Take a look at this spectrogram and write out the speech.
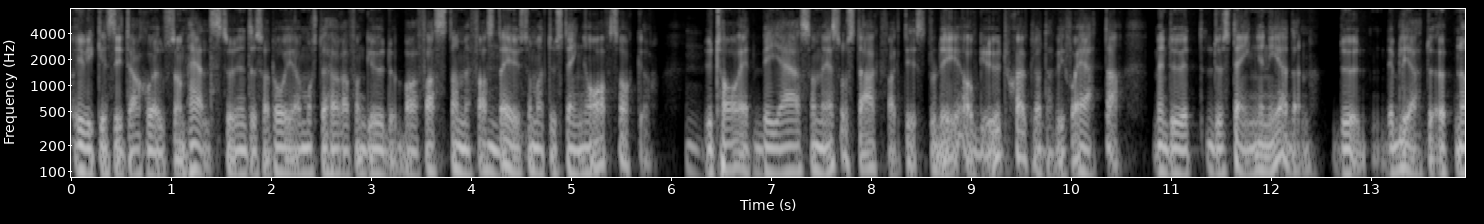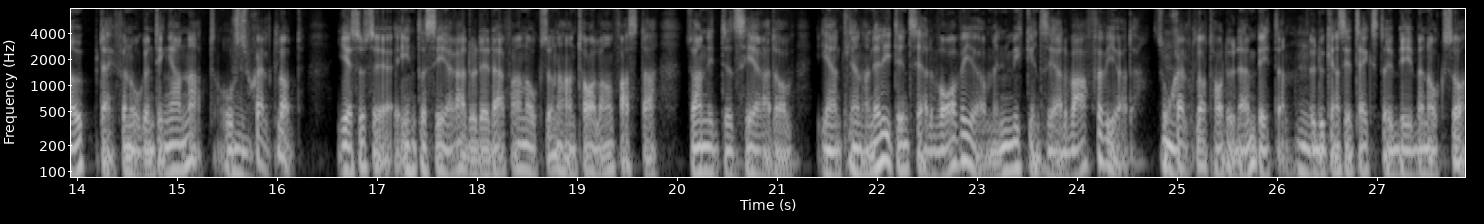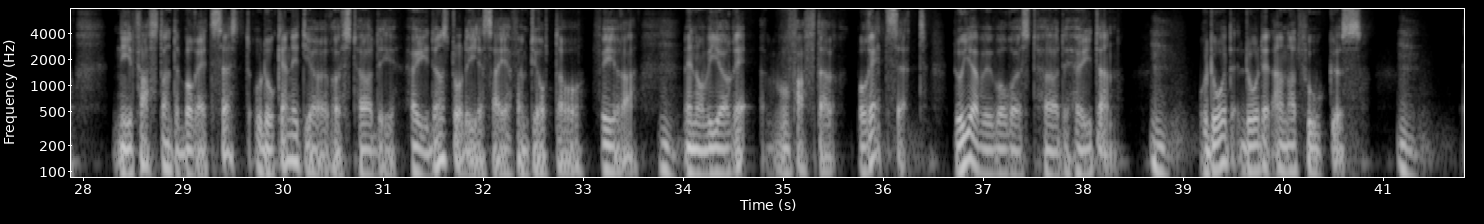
i vilken situation som helst. Så det är inte så att oj, jag måste höra från Gud och bara fasta. Men fasta mm. är ju som att du stänger av saker. Mm. Du tar ett begär som är så starkt faktiskt och det är av Gud självklart att vi får äta. Men du, du stänger ner den. Du, det blir att du öppnar upp dig för någonting annat. Och mm. självklart, Jesus är intresserad och det är därför han också när han talar om fasta så är han intresserad av, egentligen, han är lite intresserad av vad vi gör men mycket intresserad av varför vi gör det. Så mm. självklart har du den biten. Mm. För du kan se texter i Bibeln också. Ni fastar inte på rätt sätt och då kan ni inte göra röst hörd i höjden står det i Jesaja 58 och 4. Mm. Men om vi gör vår fastar på rätt sätt, då gör vi vår röst hörd i höjden. Mm. Och då, då är det ett annat fokus. Mm.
